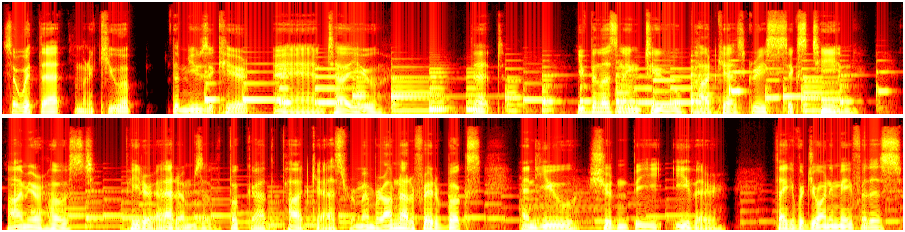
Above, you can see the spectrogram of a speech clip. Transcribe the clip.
So, with that, I'm going to cue up the music here and tell you that you've been listening to Podcast Grease 16. I'm your host, Peter Adams of Book God the Podcast. Remember, I'm not afraid of books, and you shouldn't be either. Thank you for joining me for this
